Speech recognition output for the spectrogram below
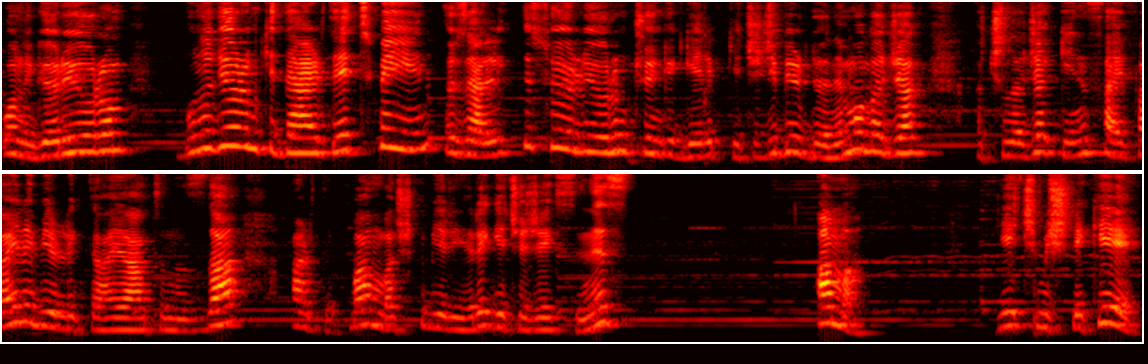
onu görüyorum. Bunu diyorum ki dert etmeyin. Özellikle söylüyorum çünkü gelip geçici bir dönem olacak. Açılacak yeni sayfayla birlikte hayatınızda artık bambaşka bir yere geçeceksiniz. Ama geçmişteki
